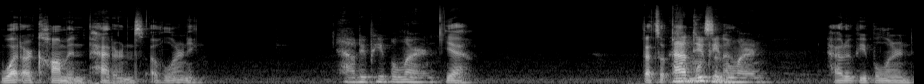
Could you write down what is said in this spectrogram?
What are common patterns of learning? How do people learn? Yeah. That's what How Pam do wants to people know. learn? How do people learn?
